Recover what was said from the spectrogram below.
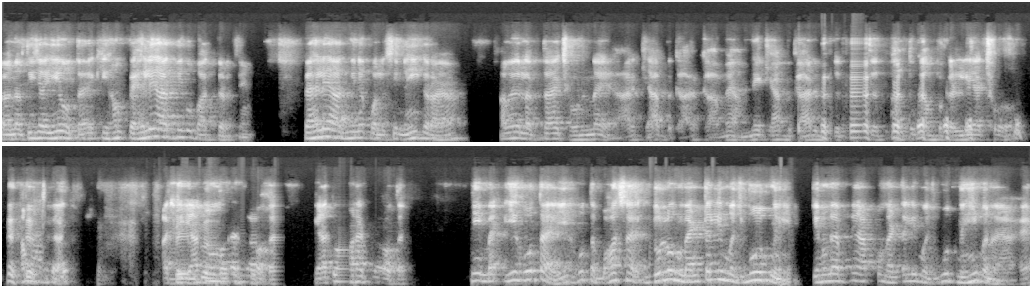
नतीजा ये होता है कि हम पहले आदमी को बात करते हैं। पहले आदमी ने पॉलिसी नहीं कराया हमें लगता है छोड़ना यार क्या बेकार काम है हमने क्या बेकार फालतू काम पकड़ लिया छोड़ो। अच्छा या तो हमारा क्या होता है? या तो हमारा क्या होता है? नहीं मैं ये होता है ये होता है बहुत सारे जो लोग मेंटली मज़बूत नहीं जिन्होंने अपने आप को मेंटली मज़बूत नहीं बनाया है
